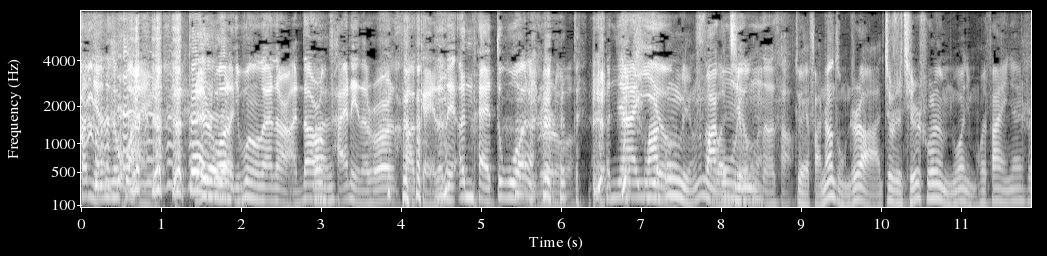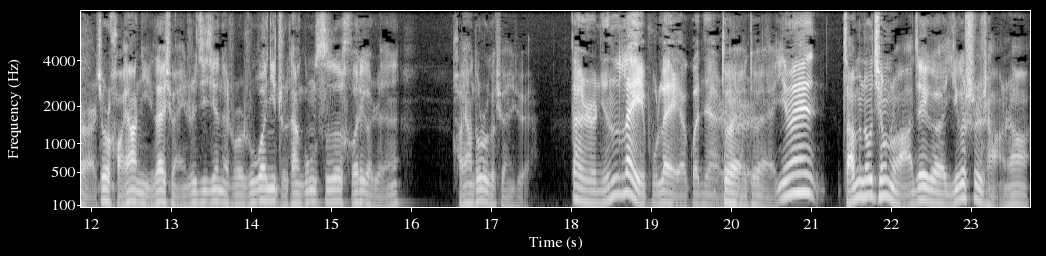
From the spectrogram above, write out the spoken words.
三年他就换一个。对对人说了，你不能在那儿啊，你到时候嗯裁你的时候，操，给的那 N 太多，你知道吗？N 加一刷工龄的刷工龄的，操，对，反正总之啊，就是其实说了那么多，你们会发现一件事儿，就是好像你在选一只基金的时候，如果你只看公司和这个人，好像都是个玄学。但是您累不累啊？关键是对，对，因为咱们都清楚啊，这个一个市场上，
